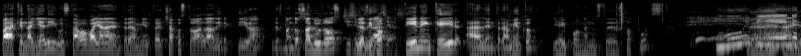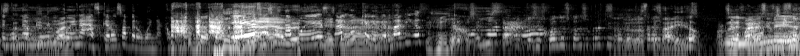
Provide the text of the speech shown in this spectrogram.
para que Nayeli y Gustavo vayan al entrenamiento de Chapos, toda la directiva. Les mandó saludos. y Muchísimas les dijo, gracias. tienen que ir al entrenamiento y ahí pongan ustedes la apuesta. Muy bien, ahí yo tengo está una muy igual. buena, asquerosa pero buena. Como Eso es una pues, es algo que de verdad digas. Bueno, pues ahí está. Entonces, ¿cuándo es, ¿cuándo es su práctica? ¿Cuándo hay que Saludos, estar pues ahí. Próximo El jueves. lunes,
